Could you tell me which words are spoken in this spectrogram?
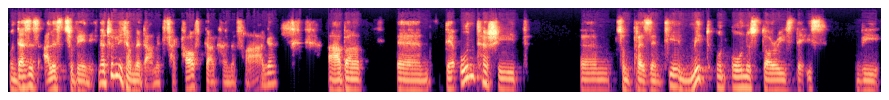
Und das ist alles zu wenig. Natürlich haben wir damit verkauft, gar keine Frage. Aber ähm, der Unterschied ähm, zum Präsentieren mit und ohne Stories, der ist wie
